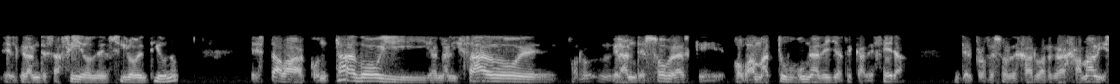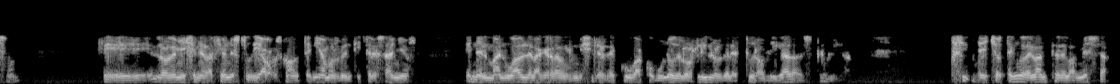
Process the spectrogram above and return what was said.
el gran desafío del siglo XXI. Estaba contado y analizado eh, por grandes obras que Obama tuvo una de ellas de cabecera, del profesor de Harvard, Graham Allison, que los de mi generación estudiamos cuando teníamos 23 años en el manual de la guerra de los misiles de Cuba como uno de los libros de lectura obligada. De hecho, tengo delante de la mesa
